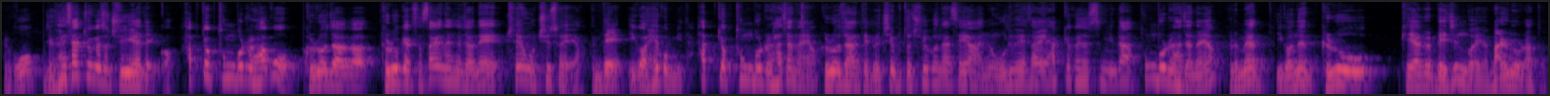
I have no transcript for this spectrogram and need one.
그리고 이제 회사 쪽에서 주의해야 될 거. 합격 통보를 하고 근로자가 근로계약서 사인하기 전에 채용을 취소해요. 근데 이거 해고입니다. 합격 통보를 하잖아요. 근로자한테 며칠부터 출근하세요. 아니면 우리 회사에 합격하셨습니다. 통보를 하잖아요. 그러면 이거는 근로 계약을 맺은 거예요. 말로라도.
